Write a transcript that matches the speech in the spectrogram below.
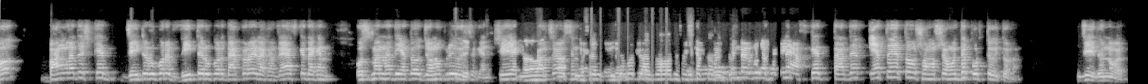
বাংলাদেশকে যেটার উপরে ভিতের উপরে দাঁড় করাই রাখা যায়। আজকে দেখেন ওসমান হাদি এত জনপ্রিয় হয়েছে কেন? সে থাকলে আজকে তাদের এত এত সমস্যার মধ্যে পড়তে হইতো না। জি ধন্যবাদ।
